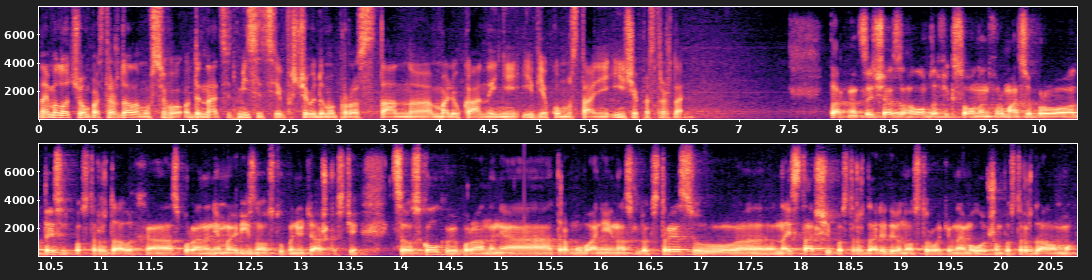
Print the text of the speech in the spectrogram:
Наймолодшому постраждалому всього 11 місяців. Що відомо про стан е, малюка нині і в якому стані інші постраждання? Так, на цей час загалом зафіксовано інформацію про 10 постраждалих з пораненнями різного ступеню тяжкості. Це осколкові поранення, травмування і наслідок стресу. Найстарші постраждалі 90 років, наймолодшому постраждалому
